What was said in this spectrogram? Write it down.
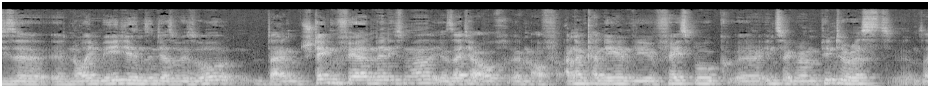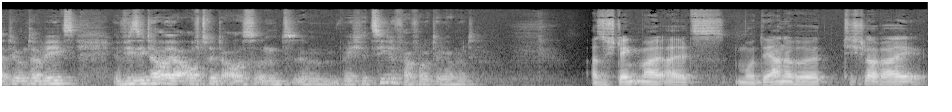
Diese äh, neuen Medien sind ja sowieso dein Steckenpferd, nenne ich es mal. Ihr seid ja auch ähm, auf anderen Kanälen wie Facebook, äh, Instagram, Pinterest äh, seid ihr unterwegs. Wie sieht da euer Auftritt aus und ähm, welche Ziele verfolgt ihr damit? Also ich denke mal, als modernere Tischlerei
